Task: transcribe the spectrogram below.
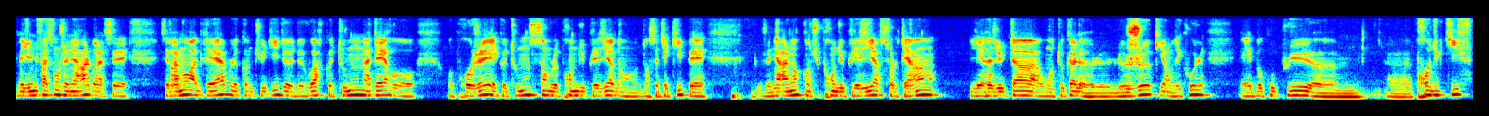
Mais d'une façon générale, voilà, c'est vraiment agréable, comme tu dis, de, de, voir que tout le monde adhère au, au, projet et que tout le monde semble prendre du plaisir dans, dans cette équipe. Et généralement, quand tu prends du plaisir sur le terrain, les résultats, ou en tout cas le, jeu qui en découle, est beaucoup plus euh, euh, productif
